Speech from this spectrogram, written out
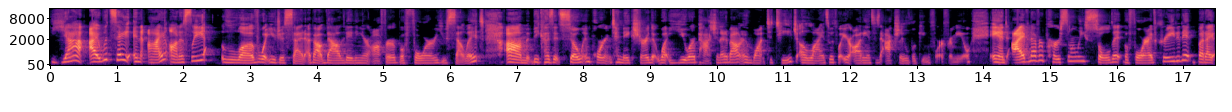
Yeah, I would say, and I honestly, love what you just said about validating your offer before you sell it um, because it's so important to make sure that what you are passionate about and want to teach aligns with what your audience is actually looking for from you. And I've never personally sold it before I've created it, but I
